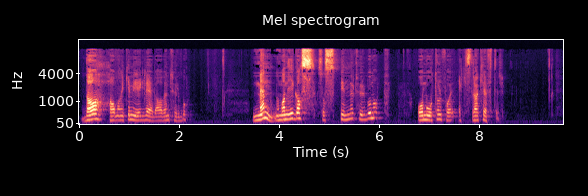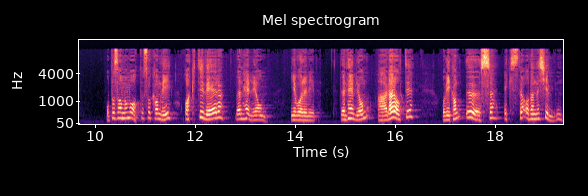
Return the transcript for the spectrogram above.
da har man ikke mye glede av en turbo. Men når man gir gass, så spinner turboen opp, og motoren får ekstra krefter. Og På samme måte så kan vi aktivere Den hellige ånd i våre liv. Den hellige ånd er der alltid, og vi kan øse ekstra av denne kilden.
